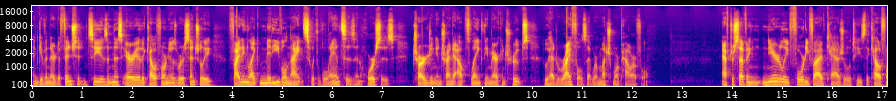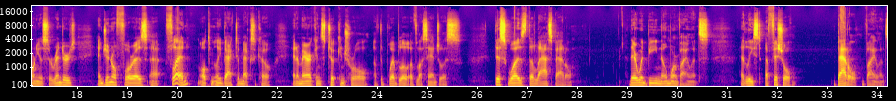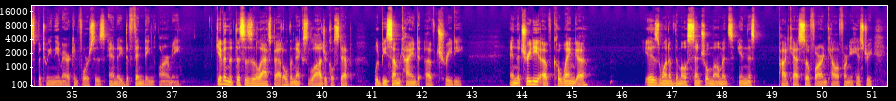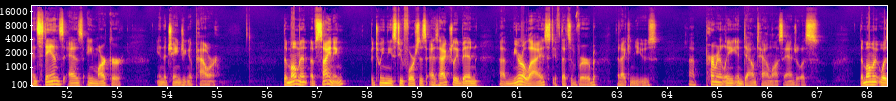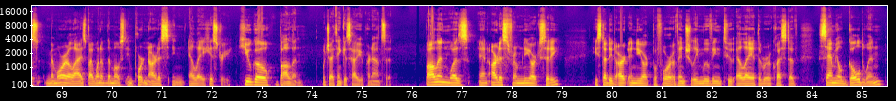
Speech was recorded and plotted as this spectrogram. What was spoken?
And given their deficiencies in this area, the Californios were essentially fighting like medieval knights with lances and horses, charging and trying to outflank the American troops, who had rifles that were much more powerful. After suffering nearly 45 casualties, the Californios surrendered, and General Flores uh, fled, ultimately back to Mexico, and Americans took control of the Pueblo of Los Angeles. This was the last battle. There would be no more violence, at least official battle violence between the American forces and a defending army. Given that this is the last battle, the next logical step would be some kind of treaty. And the Treaty of Cahuenga is one of the most central moments in this podcast so far in California history and stands as a marker in the changing of power. The moment of signing between these two forces has actually been uh, muralized, if that's a verb that I can use, uh, permanently in downtown Los Angeles. The moment was memorialized by one of the most important artists in LA history, Hugo Ballin, which I think is how you pronounce it. Ballin was an artist from New York City. He studied art in New York before eventually moving to LA at the request of Samuel Goldwyn.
